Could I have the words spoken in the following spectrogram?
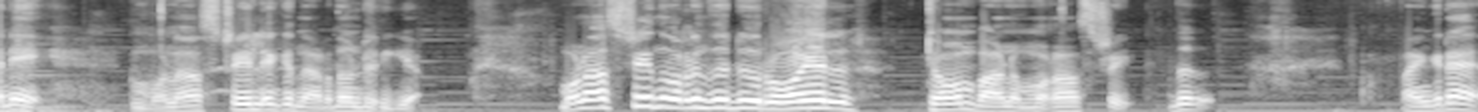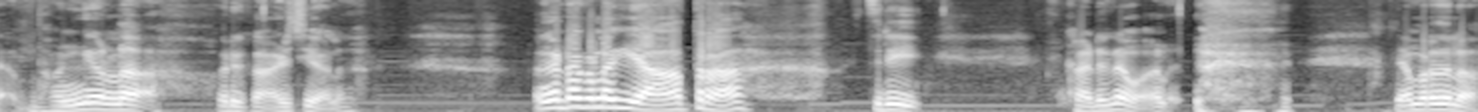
ഞാനേ മൊണാസ്ട്രിയിലേക്ക് നടന്നുകൊണ്ടിരിക്കുക. മൊണാസ്ട്രി എന്ന് പറയുന്നത് ഒരു റോയൽ ടോംബാണ് മൊണാസ്ട്രി. ഇത് ഭയങ്കര ഭംഗിയുള്ള ഒരു കാഴ്ചയാണ്. അങ്ങോട്ടൊക്കെയുള്ള യാത്ര ഇത്തിരി കഠിനമാണ്. ഞാൻ പറഞ്ഞല്ലോ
